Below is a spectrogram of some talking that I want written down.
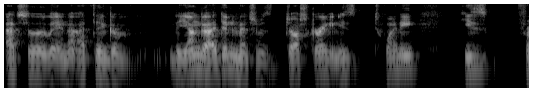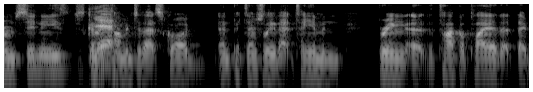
absolutely. And I think of the young guy I didn't mention was Josh Green. He's 20. He's from Sydney. He's just going to yeah. come into that squad and potentially that team and bring uh, the type of player that they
